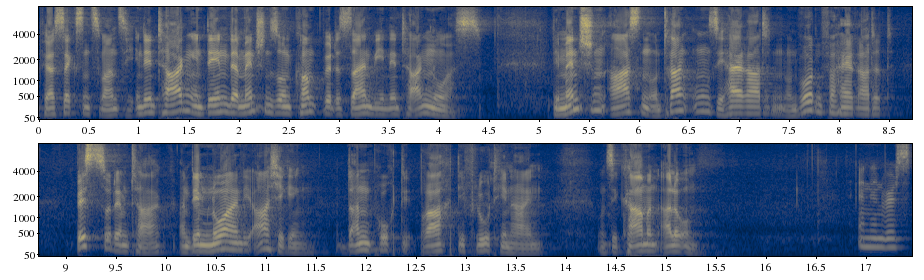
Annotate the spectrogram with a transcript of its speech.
Vers 26. In den Tagen, in denen der Menschensohn kommt, wird es sein wie in den Tagen Noahs. Die Menschen aßen und tranken, sie heirateten und wurden verheiratet, bis zu dem Tag, an dem Noah in die Arche ging. Dann brach die Flut hinein und sie kamen alle um. And in verse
